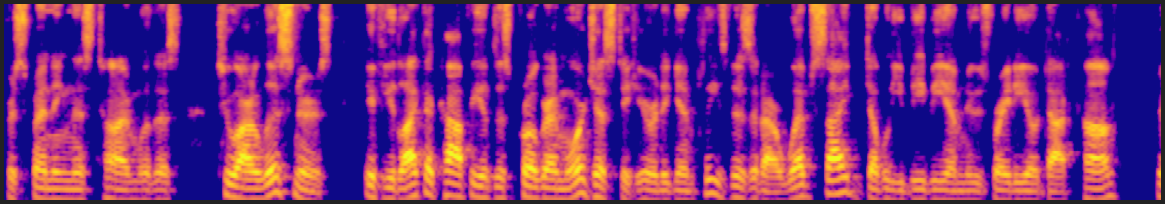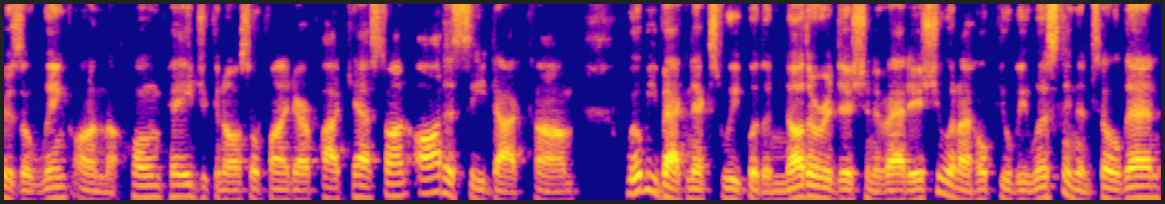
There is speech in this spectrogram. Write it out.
for spending this time with us. To our listeners, if you'd like a copy of this program or just to hear it again, please visit our website, WBBMNewsRadio.com. There's a link on the homepage. You can also find our podcast on Audacy.com. We'll be back next week with another edition of At Issue, and I hope you'll be listening. Until then,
